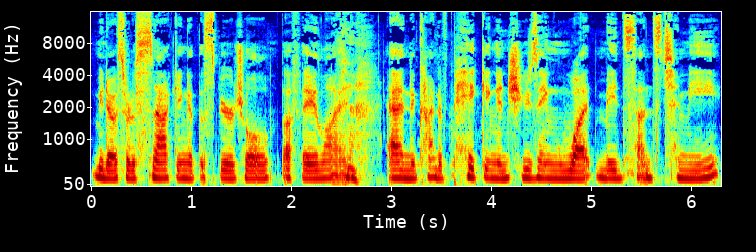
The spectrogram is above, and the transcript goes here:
you know, sort of snacking at the spiritual buffet line and kind of picking and choosing what made sense to me,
